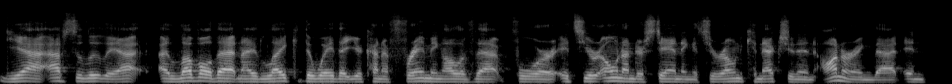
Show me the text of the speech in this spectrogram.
yeah, absolutely. I, I love all that. And I like the way that you're kind of framing all of that for it's your own understanding, it's your own connection and honoring that and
